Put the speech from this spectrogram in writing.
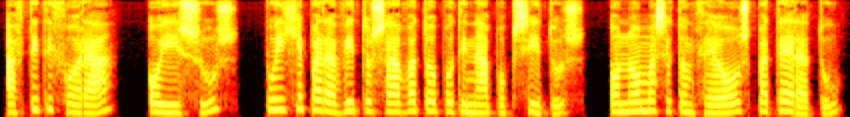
αυτή τη φορά, ο Ιησούς, που είχε παραβεί το Σάββατο από την άποψή τους, ονόμασε τον Θεό ως πατέρα του,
